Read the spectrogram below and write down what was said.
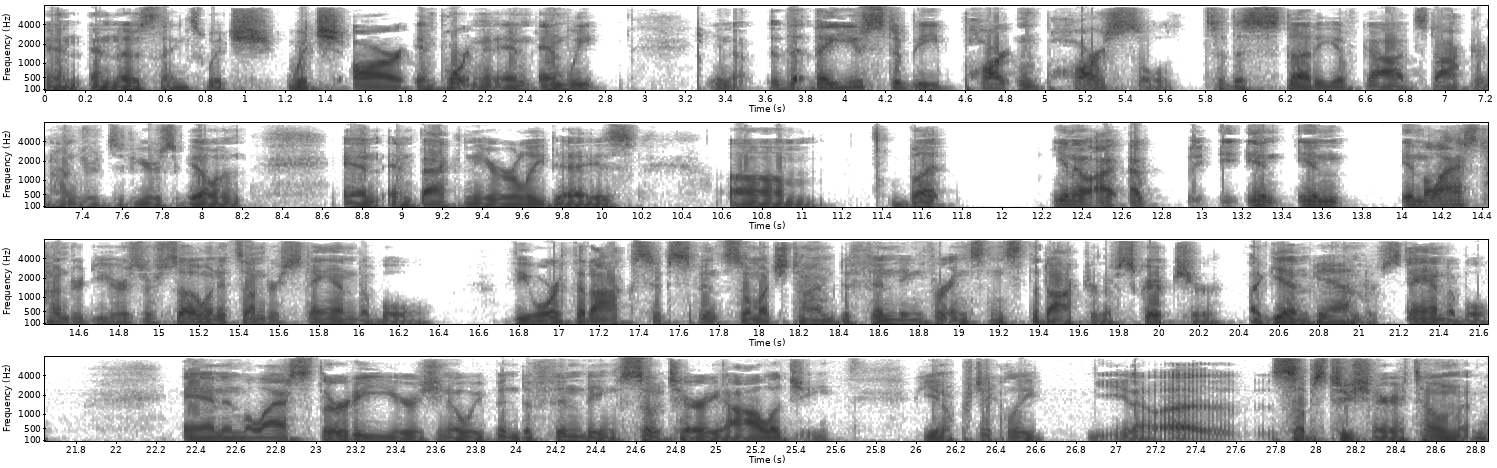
and and those things which which are important and and we you know th- they used to be part and parcel to the study of God's doctrine hundreds of years ago and and and back in the early days um, but you know I, I in in in the last hundred years or so and it's understandable the Orthodox have spent so much time defending for instance the doctrine of Scripture again Yeah. understandable and in the last 30 years, you know, we've been defending soteriology, you know, particularly, you know, uh, substitutionary atonement.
